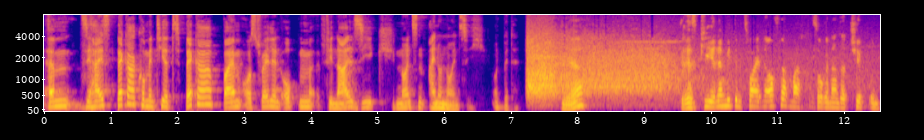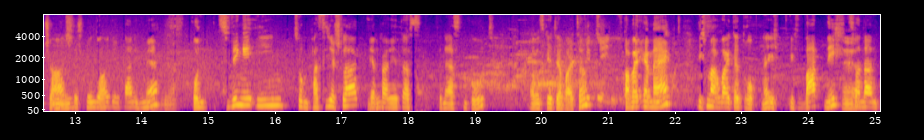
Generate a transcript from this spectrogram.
Ähm, sie heißt Becker kommentiert Becker beim Australian Open Finalsieg 1991. Und bitte. Ja. Riskiere mit dem zweiten Aufschlag, mache sogenannter Chip und Charge. Mhm. Das spielen wir heute gar nicht mehr. Ja. Und zwinge ihn zum Passierschlag. Mhm. Er pariert das den ersten gut aber es geht ja weiter. Aber er merkt, ich mache weiter Druck. Ne? Ich, ich warte nicht, ja, sondern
